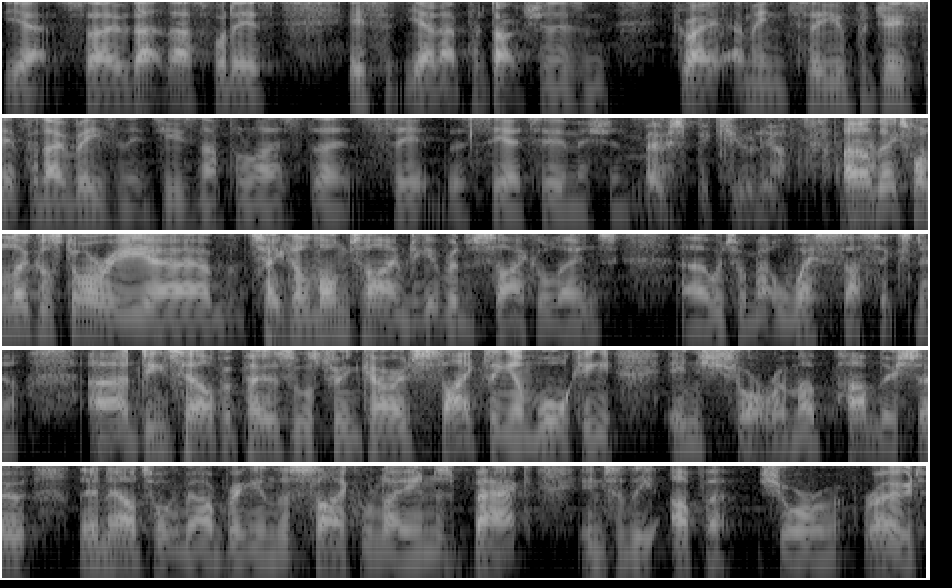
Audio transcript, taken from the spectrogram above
yeah. So that that's what it is. It's yeah, that production isn't great. I mean, so you're producing it for no reason. It's using up all the C, the CO2 emissions. Most peculiar. Uh, next one, local story. Uh, taken a long time to get rid of cycle lanes. Uh, we're talking about West Sussex now. Uh, detailed proposals to encourage cycling and walking in Shoreham are published. So they're now talking about bringing the cycle lanes back into the upper Shoreham Road.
